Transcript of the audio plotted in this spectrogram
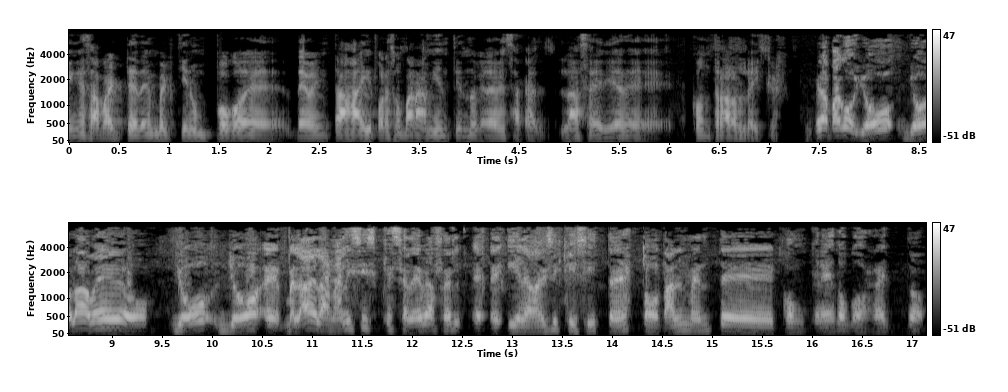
en esa parte Denver tiene un poco de, de ventaja ahí, por eso para mí entiendo que deben sacar la serie de contra los Lakers. Mira, Paco, yo, yo la veo, yo, yo, eh, ¿verdad? El análisis que se debe hacer eh, eh, y el análisis que hiciste es totalmente concreto, correcto.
